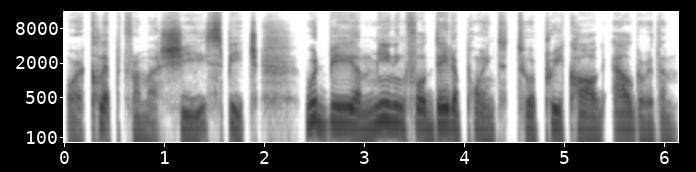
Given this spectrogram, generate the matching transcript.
or a clip from a Xi speech would be a meaningful data point to a precog algorithm.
